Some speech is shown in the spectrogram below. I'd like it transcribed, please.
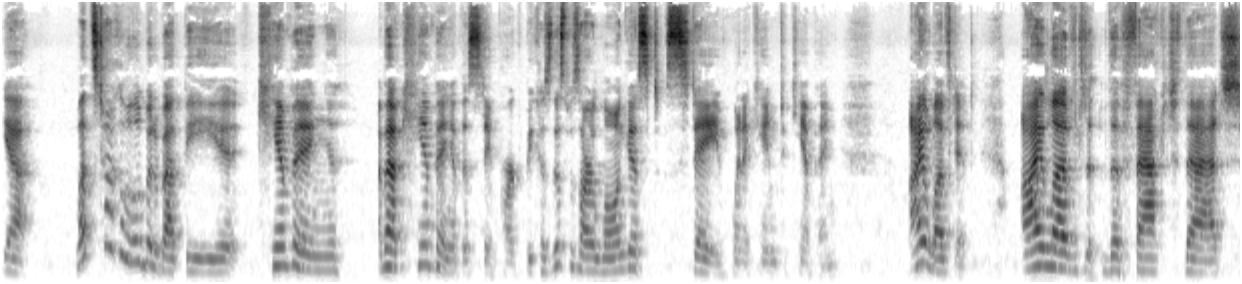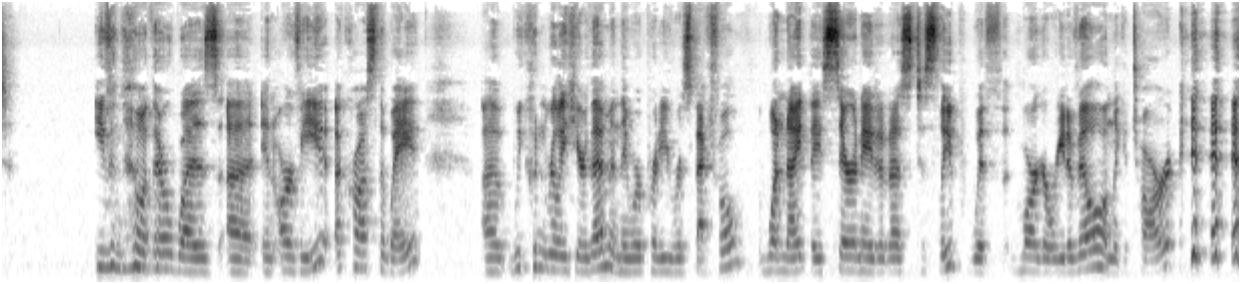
Yeah, let's talk a little bit about the camping about camping at the state park because this was our longest stay when it came to camping. I loved it. I loved the fact that even though there was uh, an RV across the way, uh, we couldn't really hear them, and they were pretty respectful. One night, they serenaded us to sleep with Margaritaville on the guitar.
